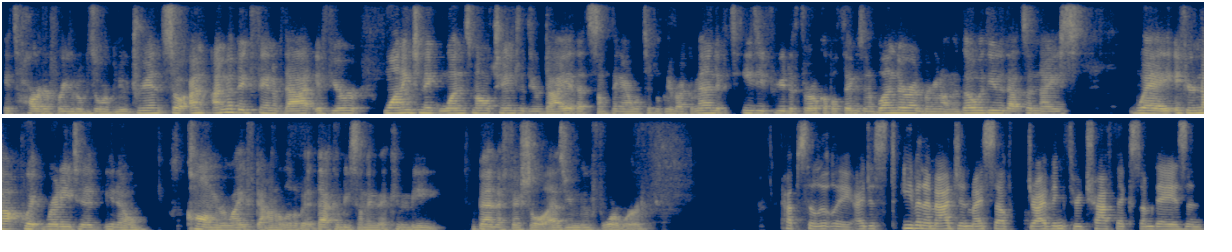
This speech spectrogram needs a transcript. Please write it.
it's harder for you to absorb nutrients. So I'm, I'm a big fan of that. If you're wanting to make one small change with your diet, that's something I will typically recommend. If it's easy for you to throw a couple things in a blender and bring it on the go with you, that's a nice way. If you're not quite ready to, you know, calm your life down a little bit, that could be something that can be beneficial as you move forward. Absolutely. I just even imagine myself driving through traffic some days and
